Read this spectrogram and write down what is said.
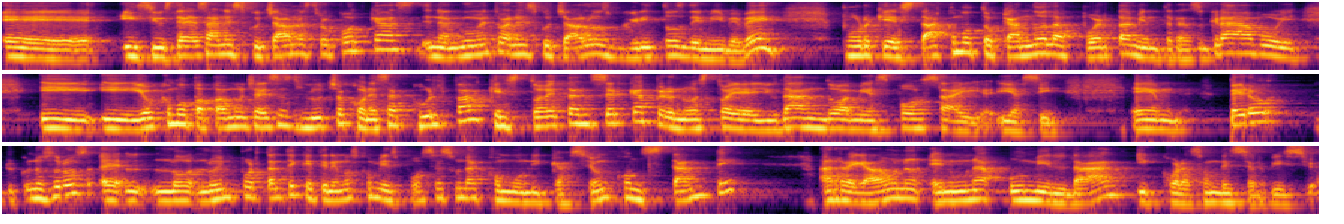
eh, y si ustedes han escuchado nuestro podcast, en algún momento han escuchado los gritos de mi bebé, porque está como tocando la puerta mientras grabo y, y, yo como papá muchas veces lucho con esa culpa que estoy tan cerca, pero no estoy ayudando a mi esposa y, y así. Em, pero nosotros, eh, lo, lo importante que tenemos con mi esposa es una comunicación constante arraigado en una humildad y corazón de servicio.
